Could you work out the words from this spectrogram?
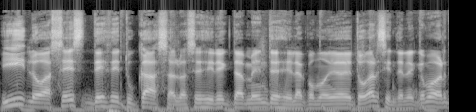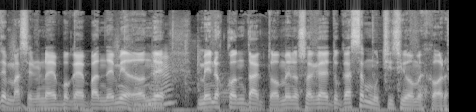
y lo haces desde tu casa, lo haces directamente desde la comodidad de tu hogar sin tener que moverte, más en una época de pandemia donde menos contacto, menos salga de tu casa, muchísimo mejor.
